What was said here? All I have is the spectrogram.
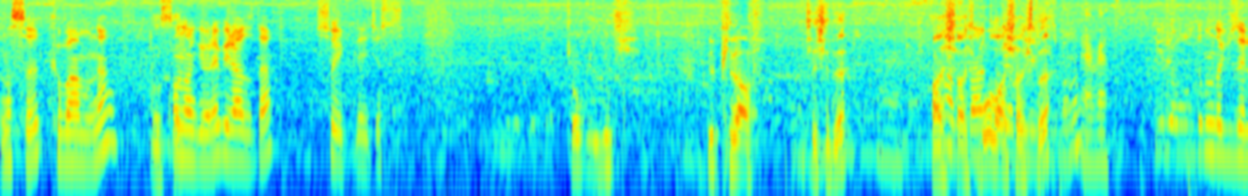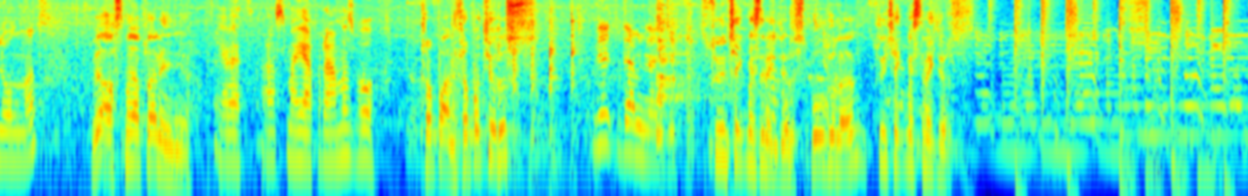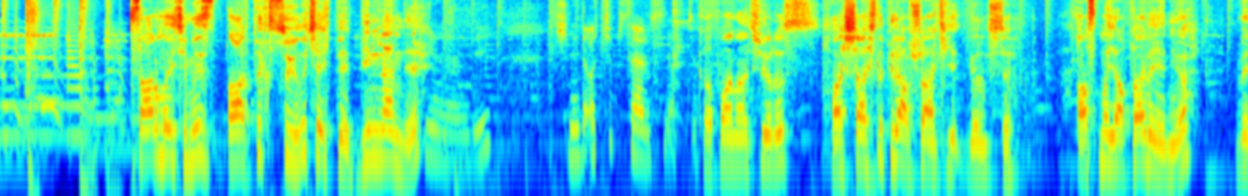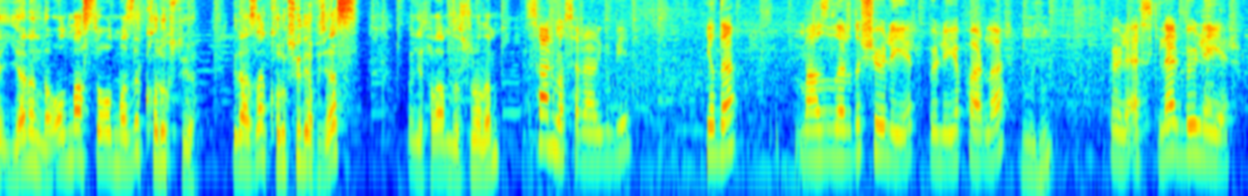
nasıl kıvamına. Nasıl? Ona göre biraz da su ekleyeceğiz. Çok ilginç bir pilav çeşidi. Az Haşhaş, bol haşhaşlı. Evet. Biri oldu mu da güzel olmaz. ve asma yaprağıyla yeniyor. Evet, asma yaprağımız bu. Kapağını kapatıyoruz. Ve demlenecek. Suyun çekmesini bekliyoruz. Bulgurların suyun çekmesini bekliyoruz. Sarma içimiz artık suyunu çekti, dinlendi. Dinlendi. Şimdi açıp servis yapacağız. Kapağını açıyoruz. Haşhaşlı pilav şu anki görüntüsü. Asma yaprağıyla yeniyor. Ve yanında olmazsa olmazı koruk suyu. Birazdan koruk suyu da yapacağız. Önce tabağımıza sunalım. Sarma sarar gibi. Ya da bazıları da şöyle yer. Böyle yaparlar. Böyle eskiler böyle yer.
